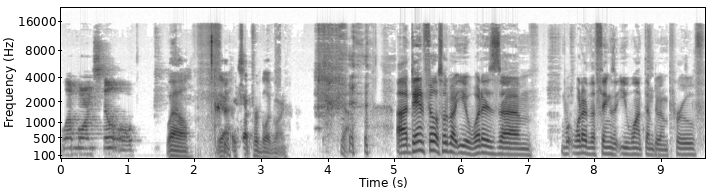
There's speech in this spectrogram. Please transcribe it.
Bloodborne's still old. Well, yeah, except for Bloodborne. Uh, Dan Phillips, what about you? What is um, what, what are the things that you want them to improve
